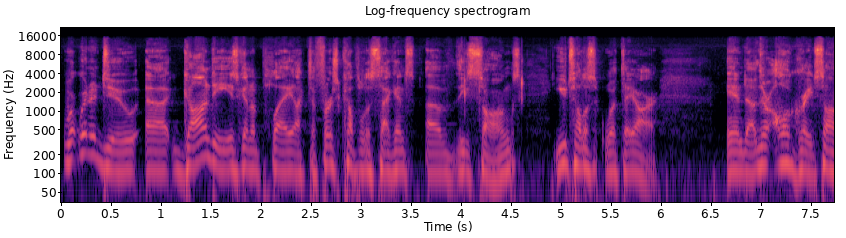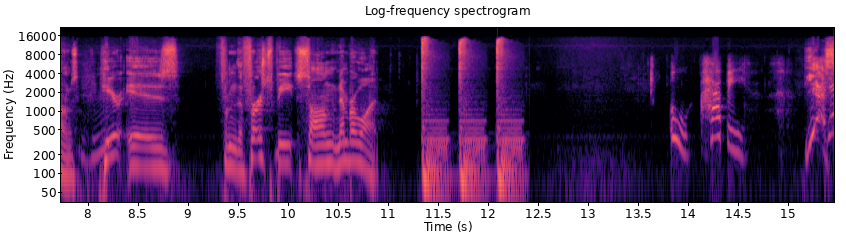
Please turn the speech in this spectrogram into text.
what we're going to do, uh, Gandhi is going to play like the first couple of seconds of these songs. You tell us what they are, and uh, they're all great songs. Here is from the first beat, song number one. Ooh, happy. Yes. Yeah!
